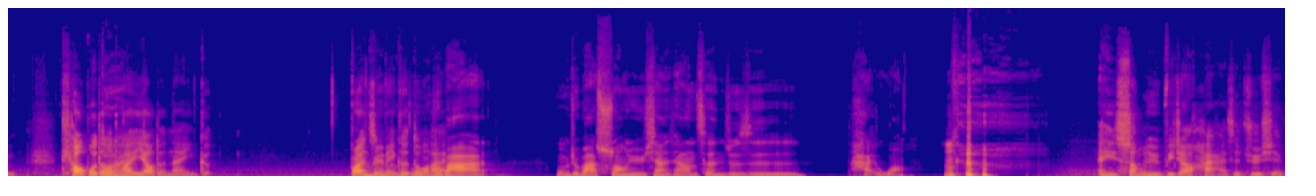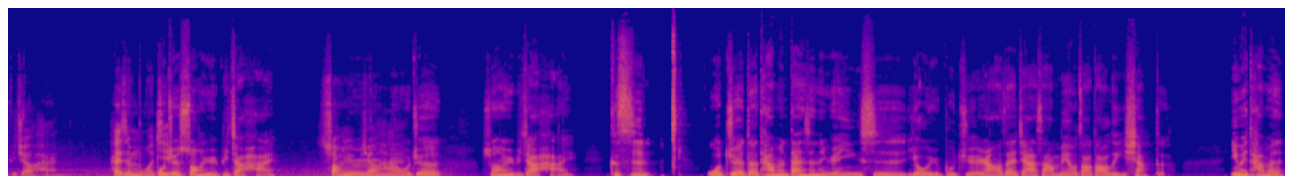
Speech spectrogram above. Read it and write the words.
挑不到他要的那一个，不然是每个都我们就爱。把我们就把双鱼想象成就是海王，哎，双鱼比较海还是巨蟹比较海，还是摩羯？我觉得双鱼比较海。双鱼比较海。我觉得双鱼比较海。可是我觉得他们单身的原因是犹豫不决，然后再加上没有找到理想的，因为他们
